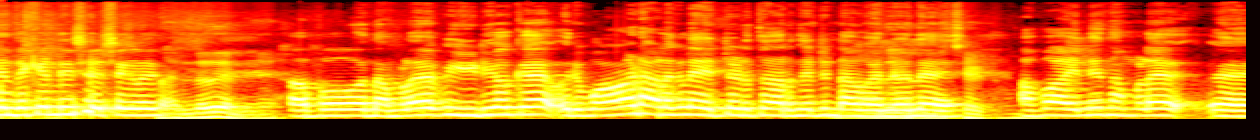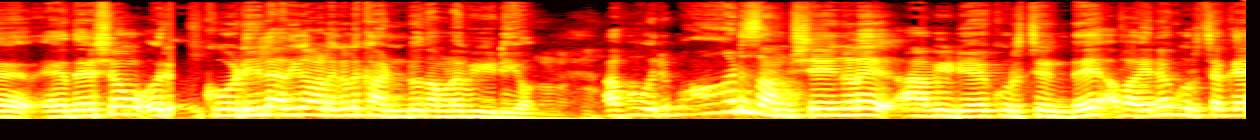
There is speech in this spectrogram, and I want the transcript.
എന്തൊക്കെയുണ്ട് വിശേഷങ്ങൾ അപ്പോൾ നമ്മളെ വീഡിയോ ഒക്കെ ഒരുപാട് ആളുകൾ ഏറ്റെടുത്ത് അറിഞ്ഞിട്ടുണ്ടാവുമല്ലോ അല്ലേ അപ്പൊ അപ്പോൾ അതിൽ നമ്മളെ ഏകദേശം ഒരു കോടിയിലധികം ആളുകൾ കണ്ടു നമ്മളെ വീഡിയോ അപ്പോൾ ഒരുപാട് സംശയങ്ങൾ ആ വീഡിയോയെ കുറിച്ചുണ്ട്. അപ്പോൾ അതിനെ കുറിച്ചൊക്കെ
